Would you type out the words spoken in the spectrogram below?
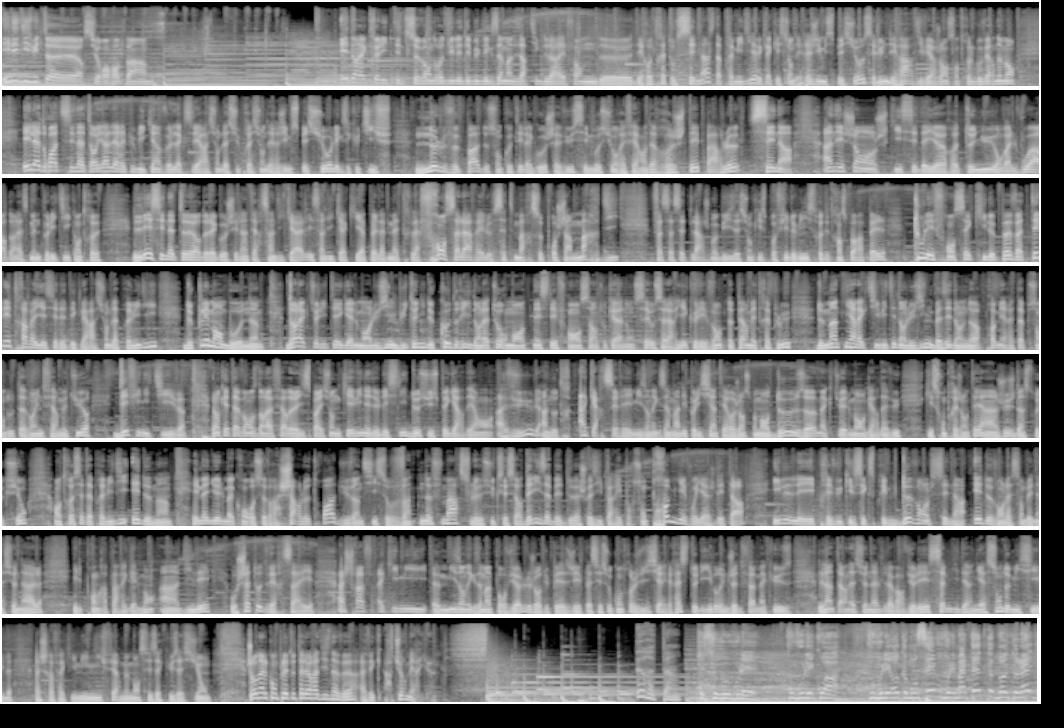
Il est 18h sur Europe 1. Et dans l'actualité de ce vendredi, les débuts de l'examen des articles de la réforme des retraites au Sénat cet après-midi avec la question des régimes spéciaux. C'est l'une des rares divergences entre le gouvernement et la droite sénatoriale. Les républicains veulent l'accélération de la suppression des régimes spéciaux. L'exécutif ne le veut pas. De son côté, la gauche a vu ses motions référendaires rejetées par le Sénat. Un échange qui s'est d'ailleurs tenu, on va le voir dans la semaine politique, entre les sénateurs de la gauche et l'intersyndicale. Les syndicats qui appellent à mettre la France à l'arrêt le 7 mars prochain, mardi. Face à cette large mobilisation qui se profile, le ministre des Transports appelle tous les Français qui le peuvent à télétravailler. C'est les déclarations de l'après-midi Clément Beaune. Dans l'actualité également, l'usine Buitoni de Caudry dans la tourmente, Nestlé France a en tout cas annoncé aux salariés que les ventes ne permettraient plus de maintenir l'activité dans l'usine basée dans le Nord. Première étape sans doute avant une fermeture définitive. L'enquête avance dans l'affaire de la disparition de Kevin et de Leslie, deux suspects gardés en à vue, un autre incarcéré et mis en examen. Les policiers interrogent en ce moment deux hommes actuellement en garde à vue qui seront présentés à un juge d'instruction entre cet après-midi et demain. Emmanuel Macron recevra Charles III du 26 au 29 mars. Le successeur d'Elisabeth II a choisi Paris pour son premier voyage d'État. Il est prévu qu'il s'exprime devant le Sénat et devant l'Assemblée nationale. Il prendra part également à un dîner au château de Versailles. Ashraf Hakimi, euh, mis en examen pour viol, le joueur du PSG est placé sous contrôle judiciaire. Il reste libre. Une jeune femme accuse l'international de l'avoir violé samedi dernier à son domicile. Ashraf Hakimi nie fermement ses accusations. Journal complet tout à l'heure à 19h avec Arthur Mérieux. Europe 1. Qu'est-ce que vous voulez? Vous voulez quoi? Vous voulez recommencer? Vous voulez ma tête comme votre collègue?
